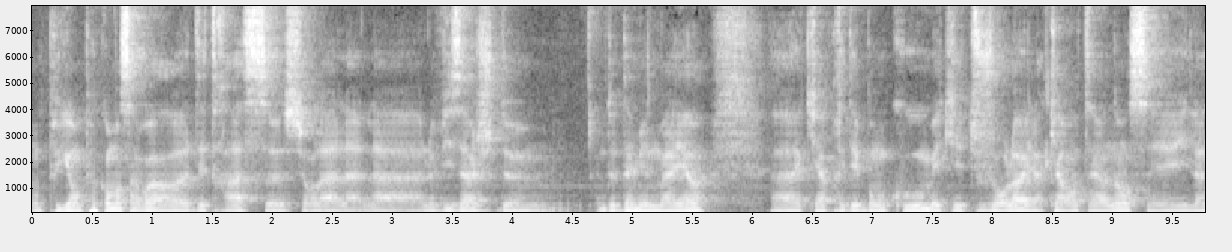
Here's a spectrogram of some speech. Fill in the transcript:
on, peut, on peut commencer à voir des traces sur la, la, le visage de, de Damien Maya. Euh, qui a pris des bons coups, mais qui est toujours là. Il a 41 ans, il a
